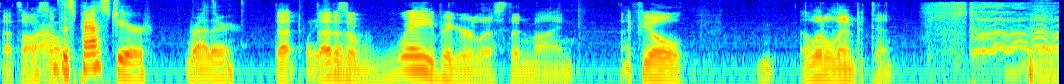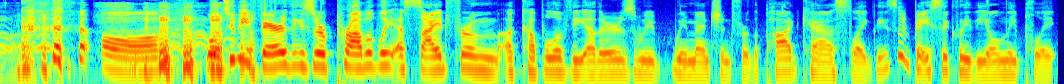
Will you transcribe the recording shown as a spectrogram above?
That's awesome. This past year, rather. That that is a way bigger list than mine. I feel a little impotent Aw. well, to be fair, these are probably aside from a couple of the others we we mentioned for the podcast. Like these are basically the only play-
